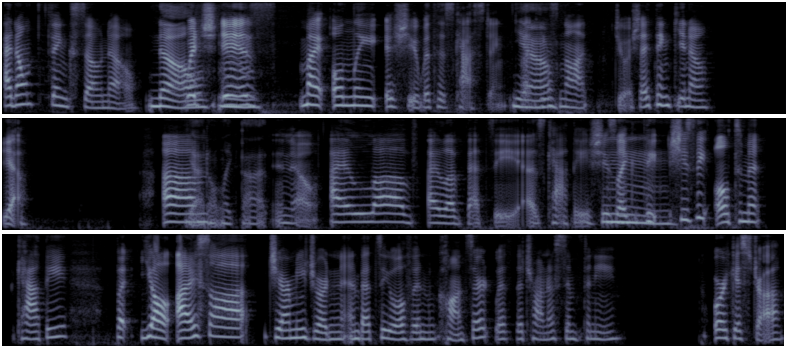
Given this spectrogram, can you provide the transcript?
I don't think so, no. No. which Mm. is my only issue with his casting. Yeah. he's not Jewish. I think you know, yeah. yeah, Um, I don't like that. no, I love I love Betsy as Kathy. She's like the Mm. she's the ultimate Kathy. But y'all, I saw Jeremy Jordan and Betsy Wolfe in concert with the Toronto Symphony Orchestra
